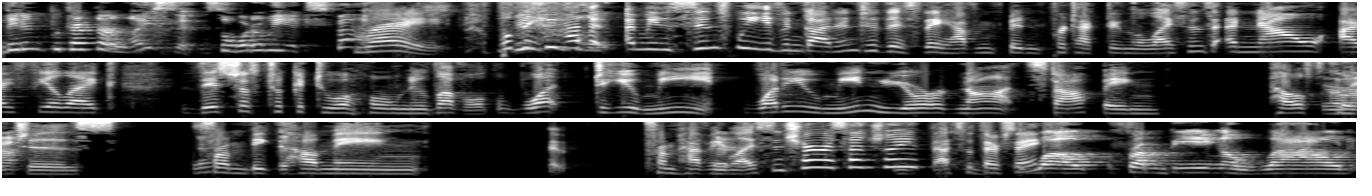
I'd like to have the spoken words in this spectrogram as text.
didn't protect our license. So what do we expect? Right. Well, this they haven't. Like, I mean, since we even got into this, they haven't been protecting the license, and now I feel like this just took it to a whole new level. What do you mean? What do you mean you're not stopping health coaches not, from becoming from having licensure essentially that's what they're saying well from being allowed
